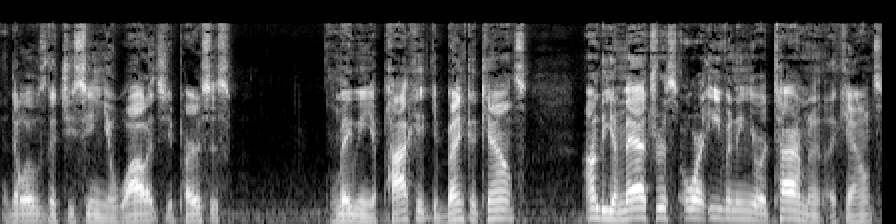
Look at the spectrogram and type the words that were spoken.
those that you see in your wallets, your purses, maybe in your pocket, your bank accounts, under your mattress, or even in your retirement accounts,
